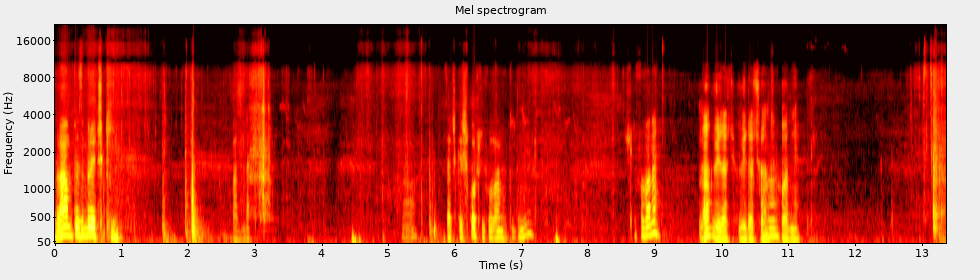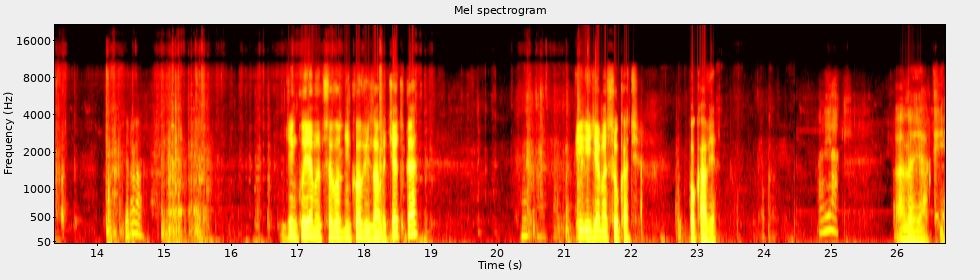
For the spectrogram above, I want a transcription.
Lampy z bryczki. Ładne. Zaczkę szkło szlifowane tutaj, nie? Szlifowane? No widać, widać No. ładnie. Otwierana. Dziękujemy przewodnikowi za wycieczkę. I idziemy szukać po kawie. Ale jaki? Ale jaki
